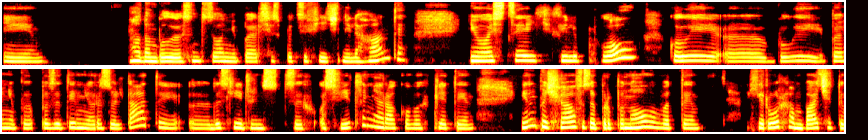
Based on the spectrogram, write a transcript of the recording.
І Згодом були синтезовані перші специфічні ляганти. І ось цей Філіп Лоу, коли е, були певні позитивні результати е, досліджень цих освітлення ракових клітин, він почав запропоновувати хірургам бачити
